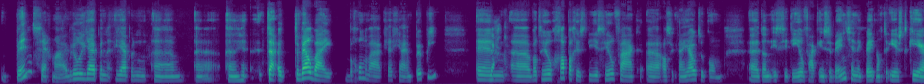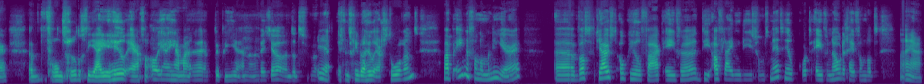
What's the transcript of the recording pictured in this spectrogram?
bent, zeg maar. Ik bedoel, jij hebt een, jij hebt een, uh, uh, terwijl wij begonnen waren, kreeg jij een puppy. En ja. uh, wat heel grappig is, die is heel vaak, uh, als ik naar jou toe kom, uh, dan is, zit hij heel vaak in zijn bandje. En ik weet nog de eerste keer, verontschuldigde jij je heel erg van, oh ja, ja, maar puppy. En weet je, dat is, ja. is, misschien wel heel erg storend. Maar op een of andere manier was het juist ook heel vaak even die afleiding die je soms net heel kort even nodig heeft. Omdat, nou ja,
